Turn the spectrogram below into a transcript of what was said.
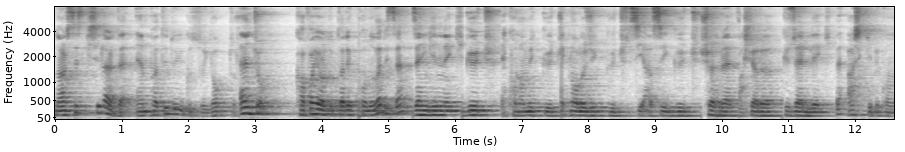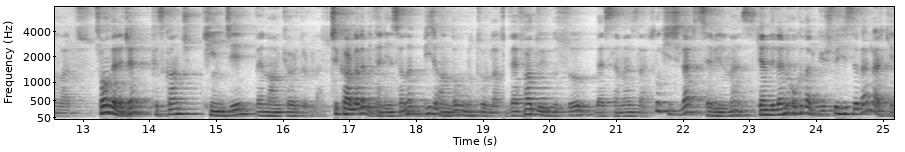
Narsist kişilerde empati duygusu yoktur. En çok kafa yordukları konular ise zenginlik, güç, ekonomik güç, teknolojik güç, siyasi güç, şöhret, başarı, güzellik ve aşk gibi konulardır. Son derece kıskanç, kinci ve nankördürler. Çıkarları biten insanı bir anda unuturlar. Vefa duygusu beslemezler. Bu kişiler sevilmez. Kendilerini o kadar güçlü hissederler ki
